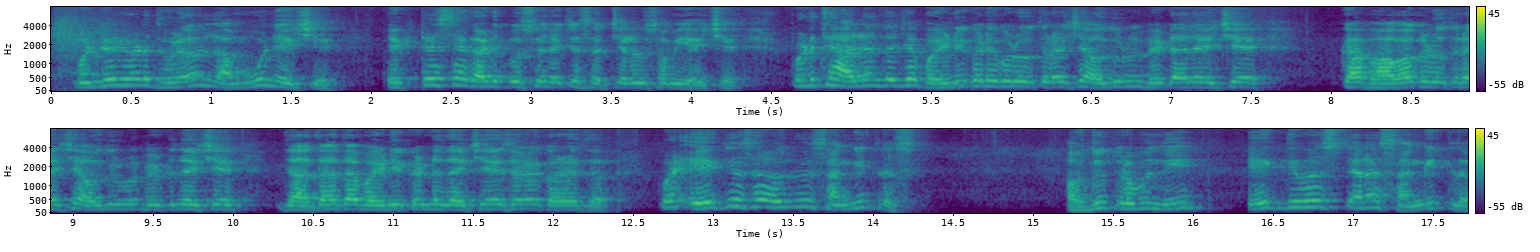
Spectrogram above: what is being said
म्हणजे एवढे धुळ्याहून लांबून यायचे. एकटेच त्या गाडीत बसून यायचे सच्चिदानंद स्वामी यायचे. पण इथे आल्यानंतर ज्या बहिणीकडे कडे उतरायचे अवधून भेटायला यायचे का भावाकडे उतरायचे अवधून भेटून यायचे जाता जाता बहिणीकडनं जायचे हे सगळं करायचं. पण एक दिवस अवधून सांगितलंच. अवधूत प्रभूंनी एक दिवस त्यांना सांगितलं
